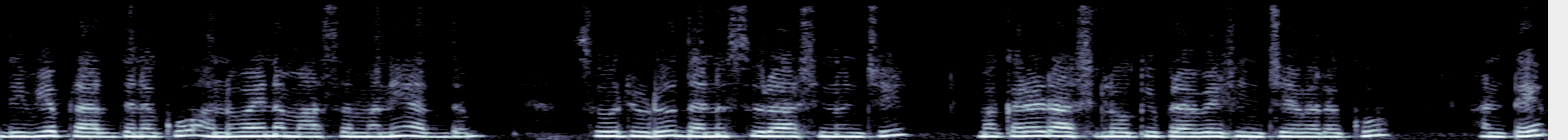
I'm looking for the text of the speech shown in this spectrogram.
దివ్య ప్రార్థనకు అనువైన మాసం అని అర్థం. సూర్యుడు ధనుస్సు రాశి నుంచి మకర రాశిలోకి ప్రవేశించే వరకు అంటే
